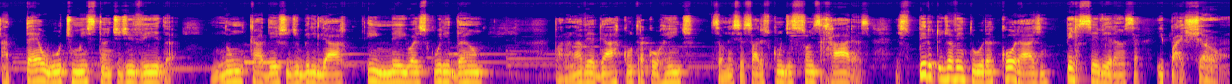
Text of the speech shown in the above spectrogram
até o último instante de vida. Nunca deixe de brilhar em meio à escuridão. Para navegar contra a corrente são necessárias condições raras: espírito de aventura, coragem, perseverança e paixão.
